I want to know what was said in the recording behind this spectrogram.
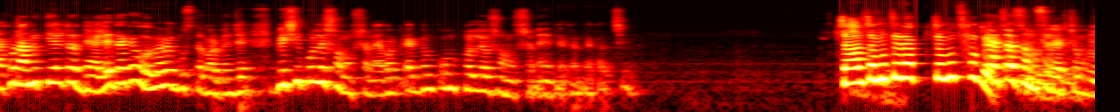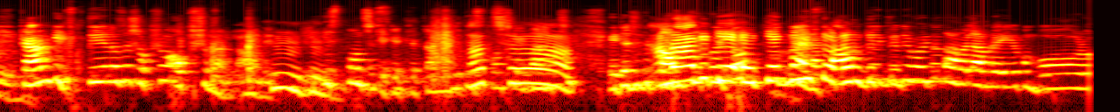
এখন আমি তেলটা ঢেলে দেখে ওইভাবে বুঝতে পারবেন যে বেশি পড়লে সমস্যা নেই আবার একদম কম পড়লেও সমস্যা নেই দেখেন দেখাচ্ছি। চার চামচের এক চামচ হবে হ্যাঁ, চার চামচের এক চামচ কারণ কি তেল হচ্ছে সবসময় অপশনাল আমাদের। স্পঞ্জ কেকের ক্ষেত্রে আমরা যদি আচ্ছা। এটা যদি আমরা আগে কেক pound মধ্যে cake যদি হইতো তাহলে আমরা এরকম বড়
